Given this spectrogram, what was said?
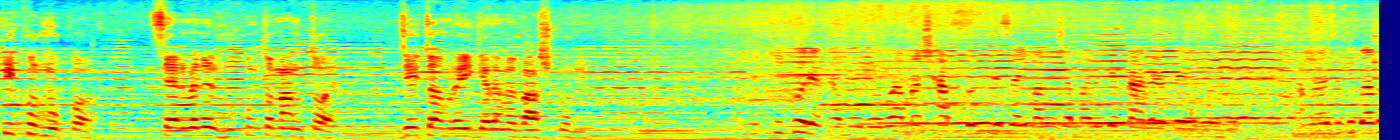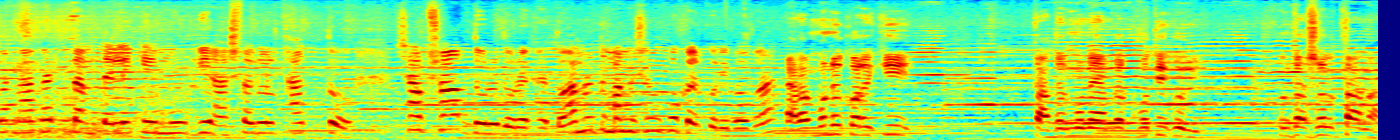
কি করব ক চেয়ারম্যানের হুকুম তো মানতে হয় যেহেতু আমরা এই গ্রামে বাস করি। কি করে খাব বাবা? আমরা সাপ ধরতে চাই, মানুষ আমাদেরকে তারা দেয় আমরা যদি বাবা না থাকতাম, তাহলে কি মুরগি হাঁসগুলো থাকতো? সাপ সব দৌড়ে দৌড়ে খেত। আমরা তো মানুষের উপকার করি বাবা। এরা মনে করে কি, তাদের মনে আমরা ক্ষতি করি, কিন্তু আসলে তা না।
